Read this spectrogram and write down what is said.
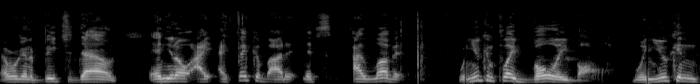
and we're going to beat you down. And, you know, I, I think about it. And it's, I love it. When you can play bully ball, when you can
